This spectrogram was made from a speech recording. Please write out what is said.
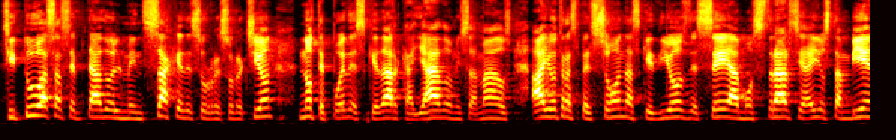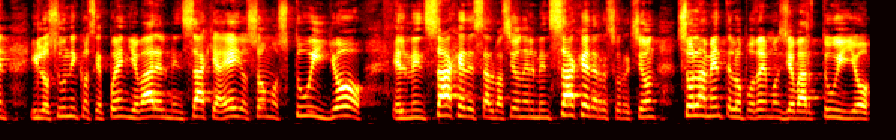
si tú has aceptado el mensaje de su resurrección, no te puedes quedar callado, mis amados. Hay otras personas que Dios desea mostrarse a ellos también y los únicos que pueden llevar el mensaje a ellos somos tú y yo. El mensaje de salvación, el mensaje de resurrección, solamente lo podemos llevar tú y yo.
